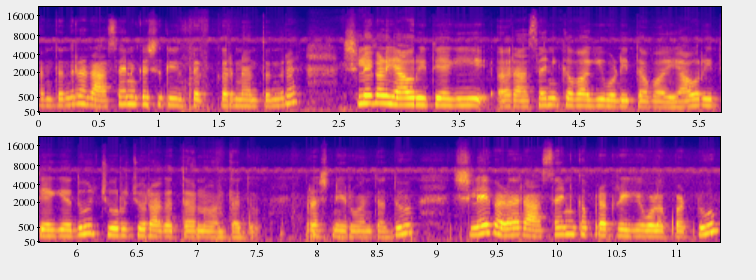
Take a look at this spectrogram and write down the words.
ಅಂತಂದ್ರೆ ರಾಸಾಯನಿಕ ಶಿಥಿಲೀಕರಣ ಅಂತಂದ್ರೆ ಶಿಲೆಗಳು ಯಾವ ರೀತಿಯಾಗಿ ರಾಸಾಯನಿಕವಾಗಿ ಒಡಿತಾವ ಯಾವ ರೀತಿಯಾಗಿ ಅದು ಚೂರು ಚೂರು ಆಗುತ್ತೆ ಅನ್ನುವಂಥದ್ದು ಪ್ರಶ್ನೆ ಇರುವಂಥದ್ದು. ಶಿಲೆಗಳ ರಾಸಾಯನಿಕ ಪ್ರಕ್ರಿಯೆಗೆ ಒಳಪಟ್ಟು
